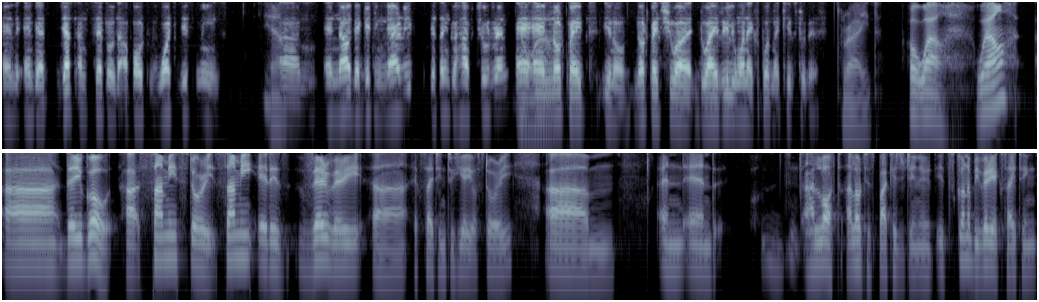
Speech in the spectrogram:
and, and they're just unsettled about what this means yeah. um, and now they're getting married they're starting to have children and, Oh, and not quite you know not quite sure do i really want to expose my kids to this Right. Oh wow. Well, uh, there you go. Uh, Sammy's story. Sammy, it is very very uh, exciting to hear your story, um, and and a lot a lot is packaged in it. It's going to be very exciting.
